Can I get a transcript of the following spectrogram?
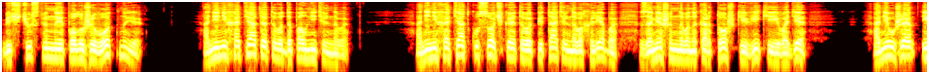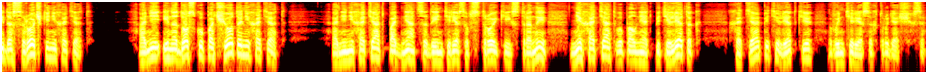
бесчувственные полуживотные — они не хотят этого дополнительного. Они не хотят кусочка этого питательного хлеба, замешанного на картошке, вике и воде. Они уже и до срочки не хотят. Они и на доску почета не хотят. Они не хотят подняться до интересов стройки и страны, не хотят выполнять пятилеток, хотя пятилетки в интересах трудящихся.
